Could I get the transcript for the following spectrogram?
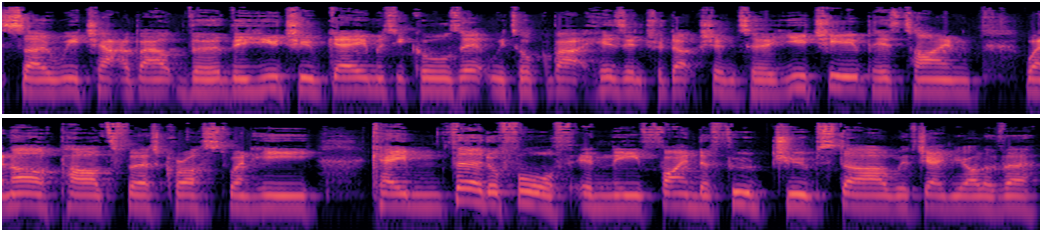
So we chat about the the YouTube game, as he calls it. We talk about his introduction to YouTube, his time when our paths first crossed, when he came third or fourth in the Find a Food Tube Star with Jamie Oliver,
